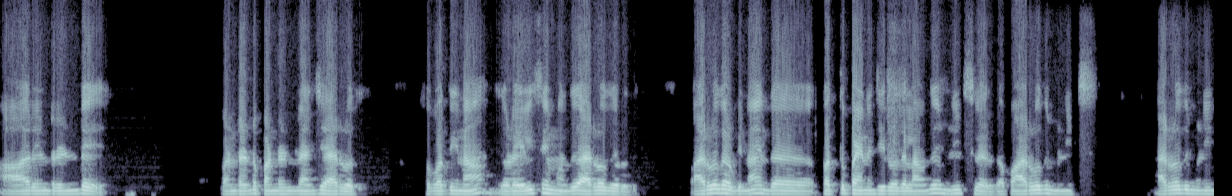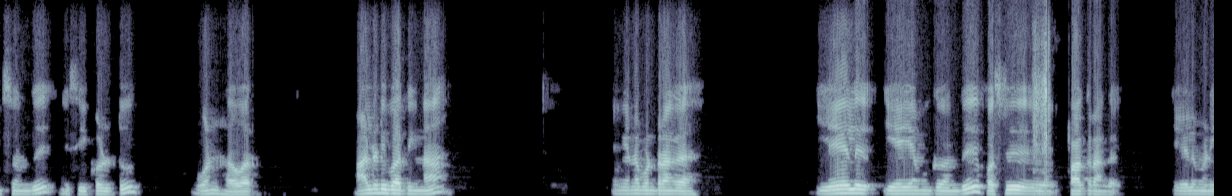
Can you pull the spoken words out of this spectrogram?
ஆறு இன்று ரெண்டு பன்னெண்டு பன்னெண்டு அஞ்சு அறுபது. ஸோ பார்த்தீங்கன்னா இதோட எல்சிஎம் வந்து அறுபது வருது. அறுபது அப்படின்னா இந்த பத்து பதினஞ்சு இருபது எல்லாம் வந்து மினிட்ஸில் இருக்குது அப்போ அறுபது மினிட்ஸ் அறுபது மினிட்ஸ் வந்து is equal to one hour already பார்த்தீங்கன்னா இவங்க என்ன பண்ணுறாங்க ஏழு ஏஎம்க்கு வந்து ஃபஸ்ட்டு பார்க்குறாங்க ஏழு மணி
